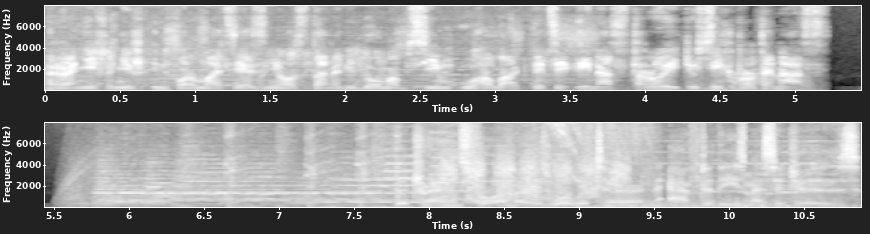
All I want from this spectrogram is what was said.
Раніше ніж інформація з нього стане відома всім у галактиці і настроїть усіх проти нас. The Transformers will return after these messages.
